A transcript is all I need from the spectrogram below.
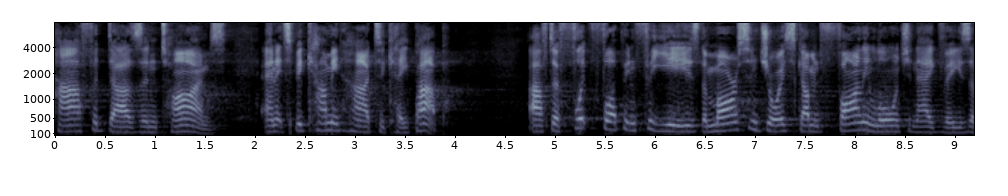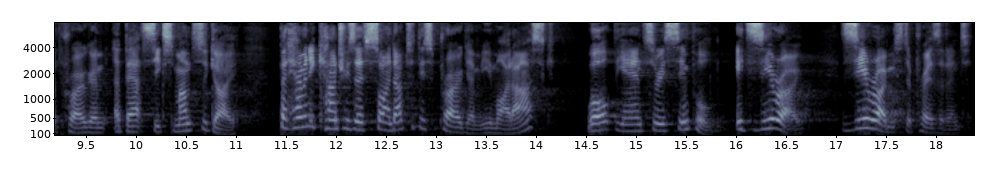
half a dozen times, and it's becoming hard to keep up. After flip-flopping for years, the Morrison-Joyce government finally launched an ag visa program about six months ago. But how many countries have signed up to this program, you might ask? Well, the answer is simple. It's zero. Zero, Mr President.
